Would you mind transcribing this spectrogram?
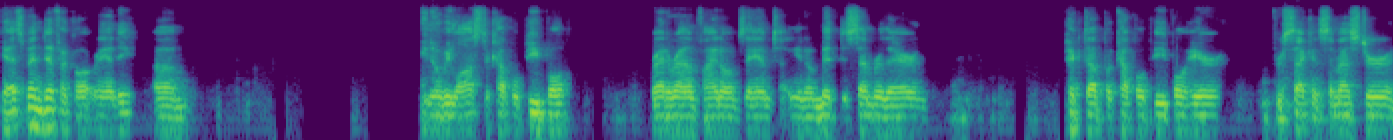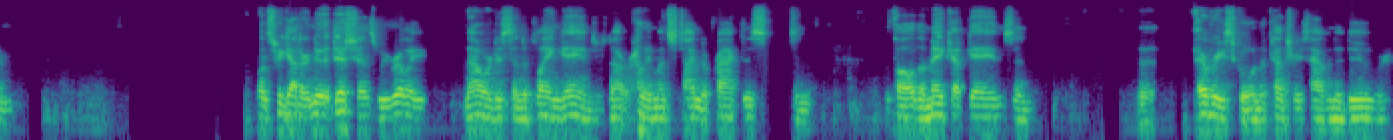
Yeah, it's been difficult, Randy. Um, you know, we lost a couple people right around final exam, time, you know, mid December there, and picked up a couple people here for second semester. And once we got our new additions, we really now we're just into playing games. There's not really much time to practice, and with all the makeup games and the, every school in the country is having to do, we're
